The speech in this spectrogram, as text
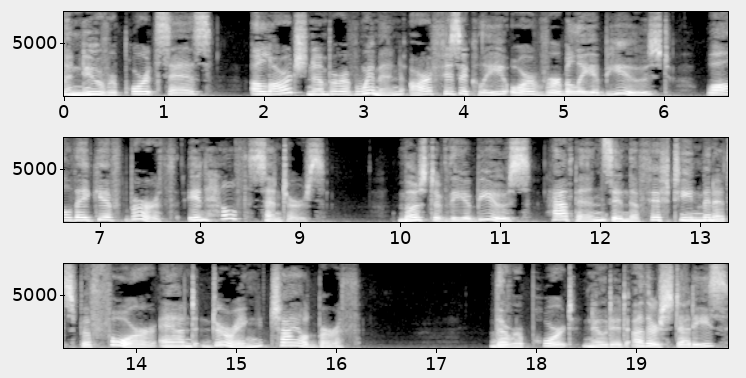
A new report says a large number of women are physically or verbally abused while they give birth in health centers. Most of the abuse happens in the 15 minutes before and during childbirth. The report noted other studies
